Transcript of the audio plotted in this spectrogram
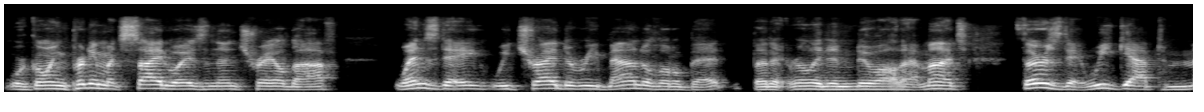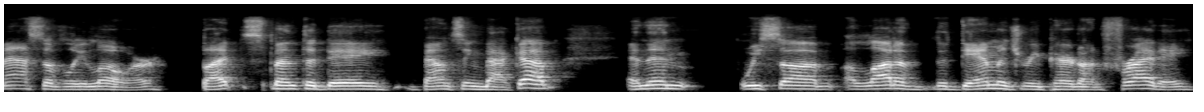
were going pretty much sideways and then trailed off. Wednesday, we tried to rebound a little bit, but it really didn't do all that much. Thursday, we gapped massively lower, but spent the day bouncing back up. And then we saw a lot of the damage repaired on Friday,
